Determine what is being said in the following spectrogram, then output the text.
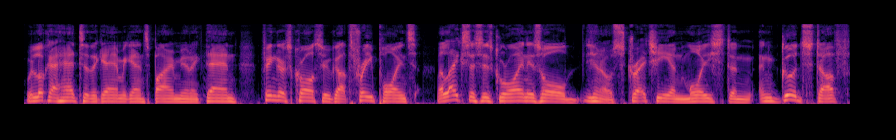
We look ahead to the game against Bayern Munich then. Fingers crossed we've got three points. Alexis's groin is all, you know, stretchy and moist and, and good stuff.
